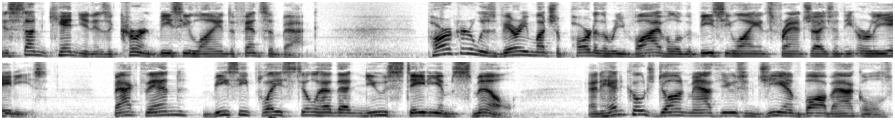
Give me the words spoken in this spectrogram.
His son Kenyon is a current BC Lion defensive back. Parker was very much a part of the revival of the BC Lions franchise in the early 80s. Back then, BC Place still had that new stadium smell, and head coach Don Matthews and GM Bob Ackles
